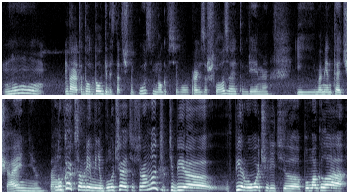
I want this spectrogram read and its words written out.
Ну, да, это дол- долгий достаточно путь, много всего произошло за это время. И моменты отчаяния. Да. Ну как со временем? Получается, все равно тебе в первую очередь э, помогла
